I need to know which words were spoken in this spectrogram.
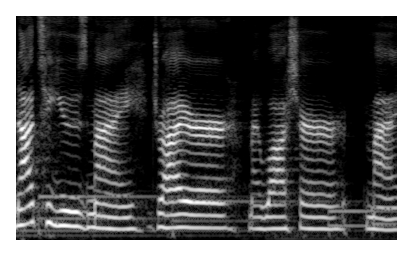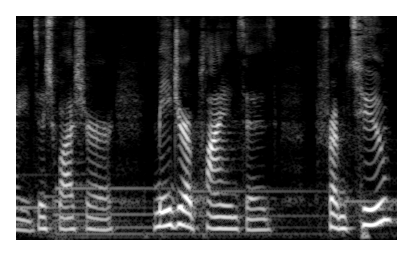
not to use my dryer, my washer, my dishwasher, major appliances from two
